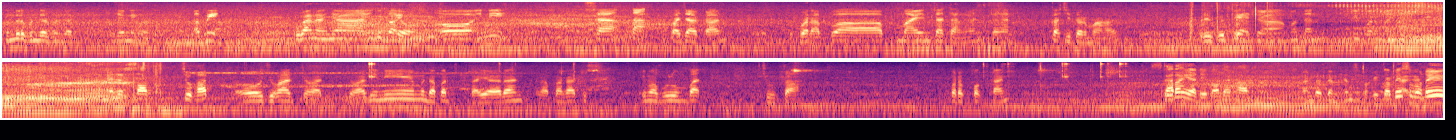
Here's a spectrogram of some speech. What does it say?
bener bener bener Ini kok. tapi bukan hanya itu tak yo Eh, ini saya tak bacakan beberapa pemain cadangan dengan gaji termahal berikutnya ada mantan kiper Manchester City Eden Son Johan. Oh, Johan, Johan. Johan ini mendapat bayaran 854 juta per pekan. Sekarang ya di Tottenham. Kan Tottenham sebagai Tapi sebenarnya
